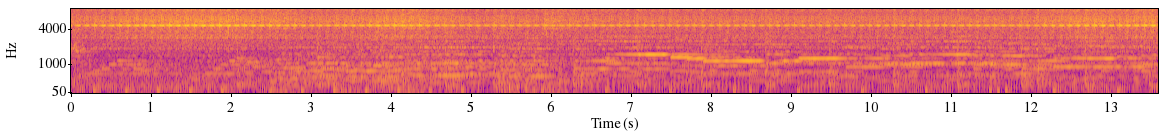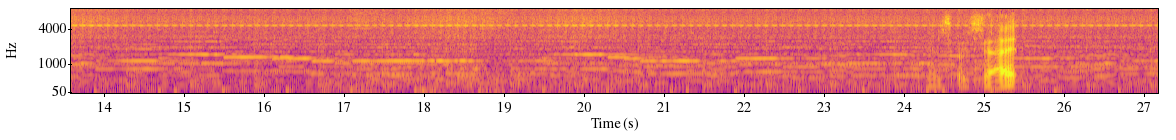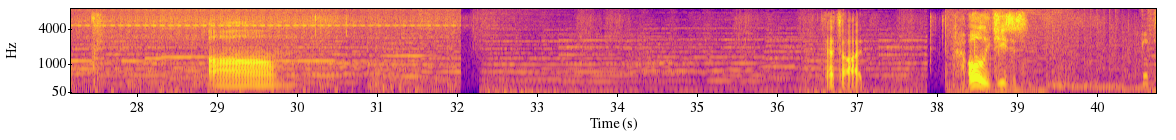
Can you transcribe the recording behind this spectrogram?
There's Ozette. That's odd. Holy Jesus. 50%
